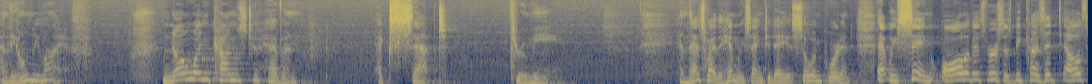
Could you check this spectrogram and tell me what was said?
and the only life. No one comes to heaven except through me. And that's why the hymn we sang today is so important. That we sing all of its verses because it tells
